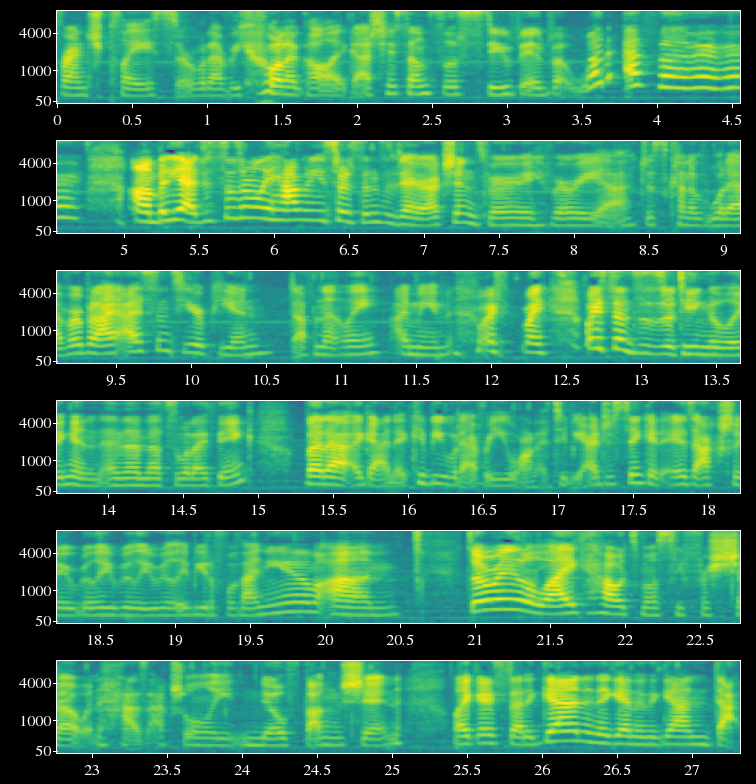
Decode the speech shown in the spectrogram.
French place or whatever you want to call it. Gosh, I sound so stupid, but whatever. Um, but yeah, it just doesn't really have any sort of sense of direction. It's very, very uh, just kind of whatever. But I, I sense European, definitely. I mean, my, my, my senses are tingling, and, and then that's what I think. But uh, again, it could be whatever you want it to be. I just think it is actually a really, really, really beautiful venue. Um, don't really like how it's mostly for show and has actually no function. Like I said again and again and again, that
